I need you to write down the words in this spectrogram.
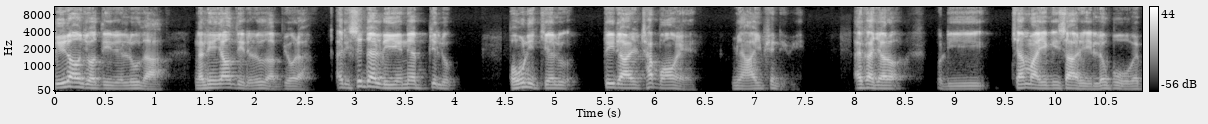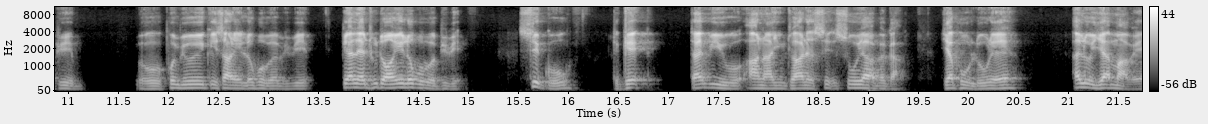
4000ကျော်တည်တယ်လို့သာငလျင်ရောက်တည်တယ်လို့သာပြောတာအဲ့ဒီစစ်တပ်လေရင်နဲ့ပြစ်လို့ဘုံတွေကျဲလို့ တည်တာတွေထပ်ပေါင်းရင်အများကြီးဖြစ်နေပြီအဲ့ခါကျတော့ဟိုဒီကျမ်းမာရေးကိစ္စတွေလုပ်ဖို့ပဲဖြစ်ဟိုဖွံ့ဖြိုးရေးကိစ္စတွေလုပ်ဖို့ပဲဖြစ်ဖြစ်ပြန်လည်ထူထောင်ရေးလုပ်ဖို့ပဲဖြစ်ဖြစ်စစ်ကိုတကယ်တိုင်းပြည်ကိုအာဏာယူထားတဲ့စစ်အစိုးရဘက်ကရပ်ဖို့လိုတယ်အဲ့လိုရပ်မှာပဲ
